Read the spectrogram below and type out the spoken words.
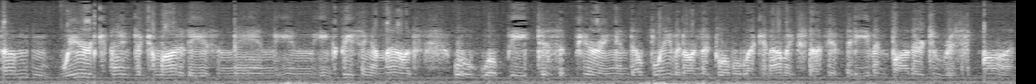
some weird kinds of commodities and in, in increasing amounts will, will be disappearing, and they'll blame it on the global economic stuff if they even bother to respond.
